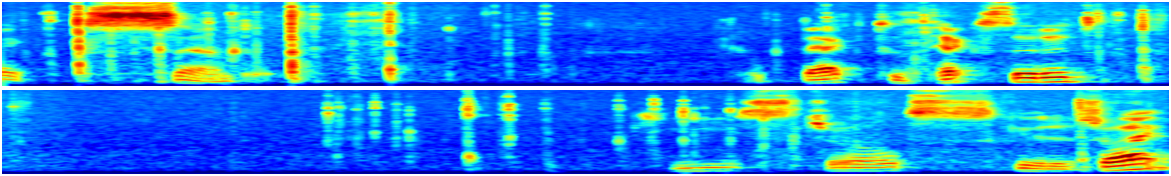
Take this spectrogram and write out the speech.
example. Go back to text edit. Keystrokes, give it a try.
